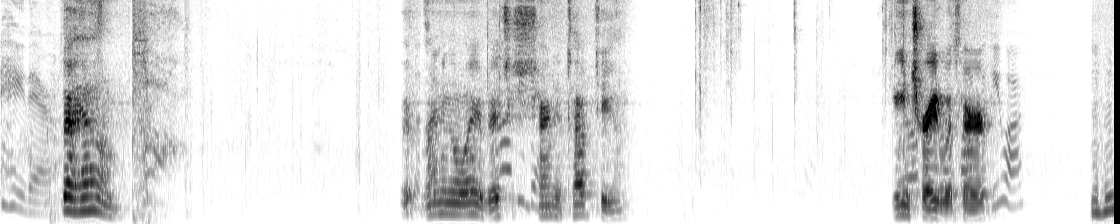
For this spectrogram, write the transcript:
Hey there. What the hell? Quit running away, bitch. have you She's been? trying to talk to you. You can trade with her. You are. Mm-hmm.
